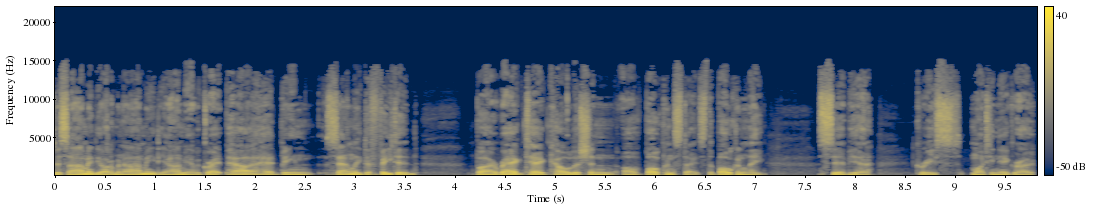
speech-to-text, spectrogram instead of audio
this army, the Ottoman army, the army of a great power, had been soundly defeated by a ragtag coalition of Balkan states, the Balkan League, Serbia, Greece, Montenegro,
